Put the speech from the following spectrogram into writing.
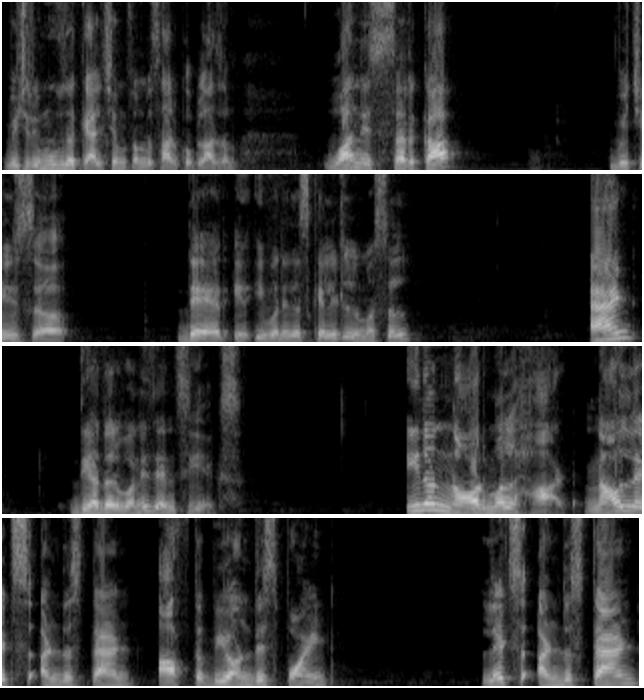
which remove the calcium from the sarcoplasm. One is SERCA which is uh, there in, even in the skeletal muscle and the other one is NCX. In a normal heart, now let's understand after beyond this point, let's understand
